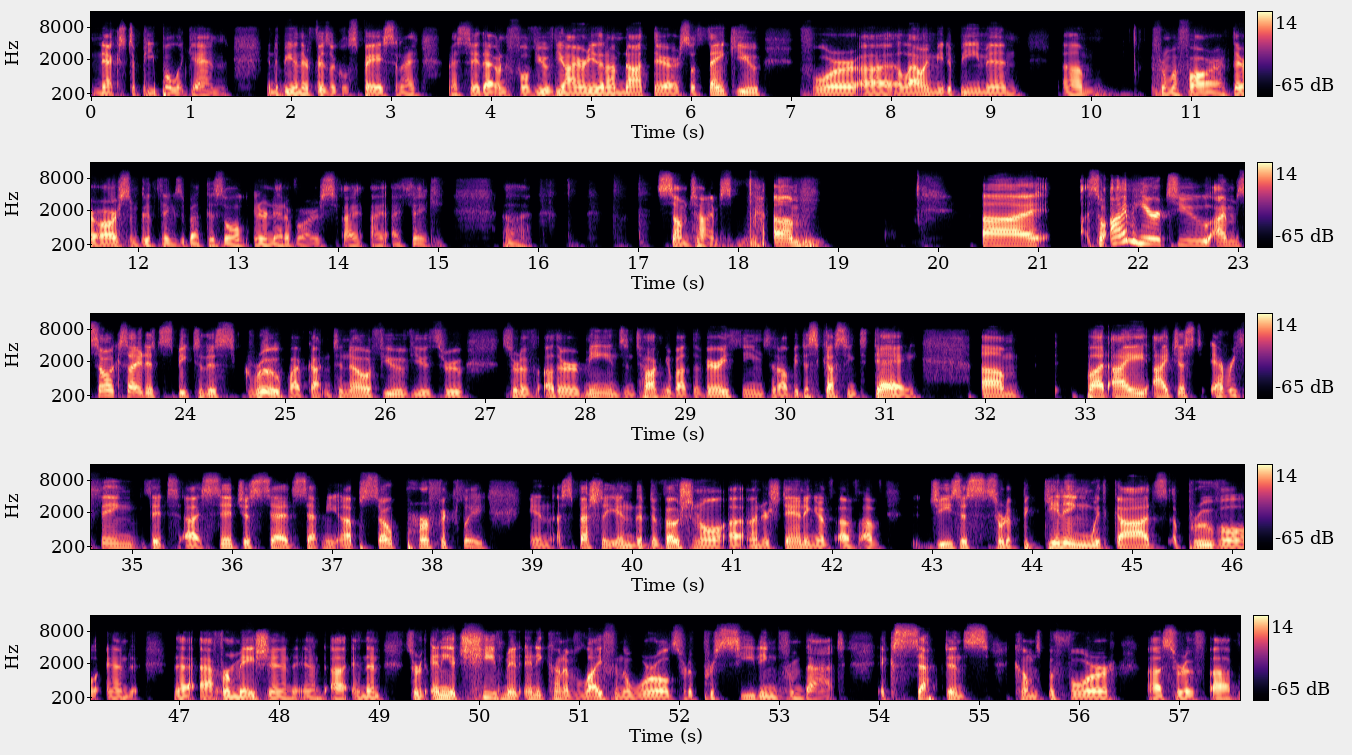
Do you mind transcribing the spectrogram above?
next to people again and to be in their physical space. And I, I say that in full view of the irony that I'm not there. So thank you for uh, allowing me to beam in um, from afar. There are some good things about this old internet of ours, I, I, I think. Uh, sometimes. Um, uh, so I'm here to, I'm so excited to speak to this group. I've gotten to know a few of you through sort of other means and talking about the very themes that I'll be discussing today. Um, but I, I just everything that uh, Sid just said set me up so perfectly in especially in the devotional uh, understanding of, of, of Jesus sort of beginning with God's approval and the affirmation and uh, and then sort of any achievement any kind of life in the world sort of proceeding from that. Acceptance comes before uh, sort of uh,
